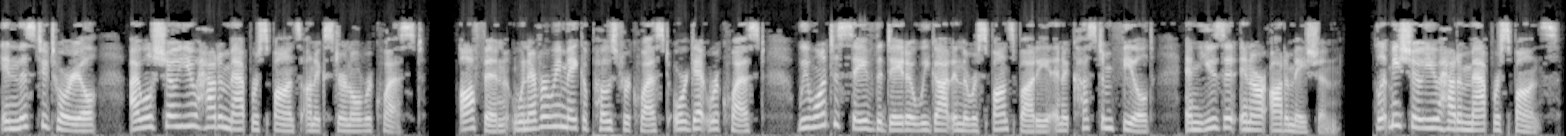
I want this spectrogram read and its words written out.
In this tutorial, I will show you how to map response on external request. Often, whenever we make a post request or get request, we want to save the data we got in the response body in a custom field and use it in our automation. Let me show you how to map response.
